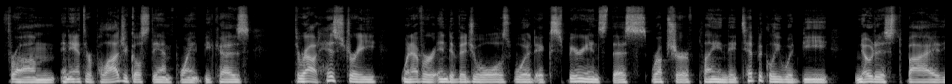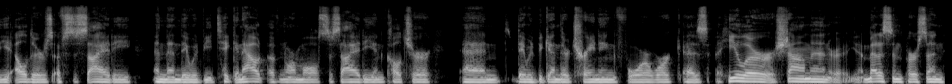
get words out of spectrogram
from an anthropological standpoint because throughout history, whenever individuals would experience this rupture of plane, they typically would be noticed by the elders of society, and then they would be taken out of normal society and culture, and they would begin their training for work as a healer or shaman or you know medicine person.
